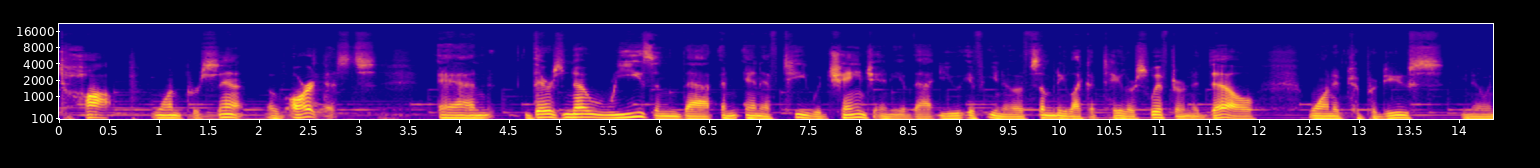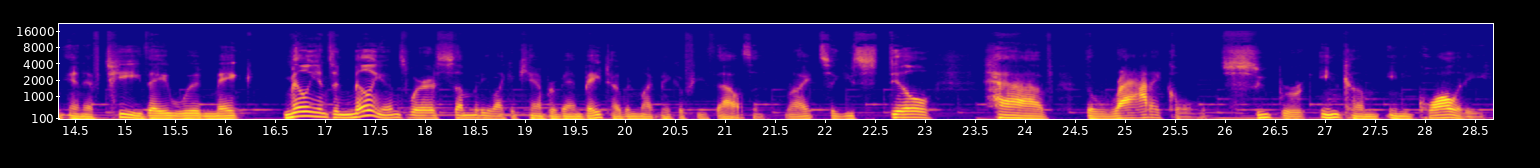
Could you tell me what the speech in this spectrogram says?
top 1% of artists. And there's no reason that an NFT would change any of that. You, if, you know, if somebody like a Taylor Swift or an Adele wanted to produce, you know, an NFT, they would make millions and millions, whereas somebody like a Camper Van Beethoven might make a few thousand, right? So you still have the radical super income inequality.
